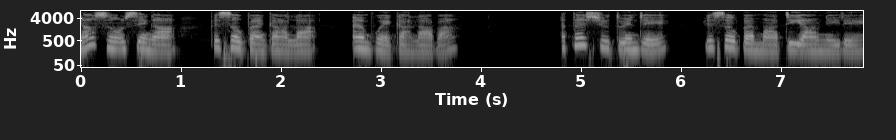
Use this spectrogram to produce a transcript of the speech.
နောက်ဆုံးအဆင့်ကပစ္စုပန်ကာလအံ့ဖွယ်ကာလပါအသက်ရှူသွင်းတယ်ပစ္စုပန်မှာတည်အောင်နေတယ်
